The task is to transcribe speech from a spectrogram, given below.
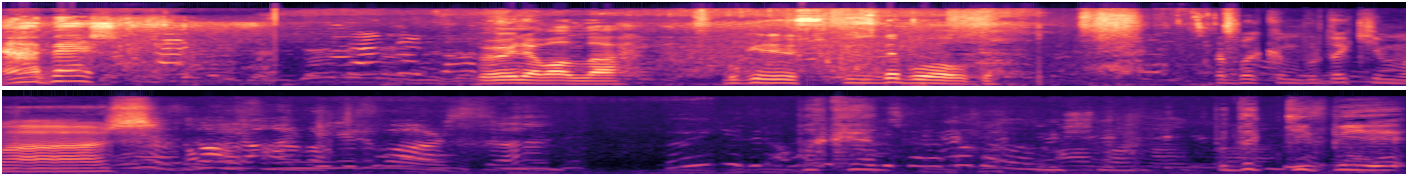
Ne haber? Böyle valla. Bugünün sürprizi de bu oldu. Bakın burada kim var? Bakın. Bıdık gibi.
